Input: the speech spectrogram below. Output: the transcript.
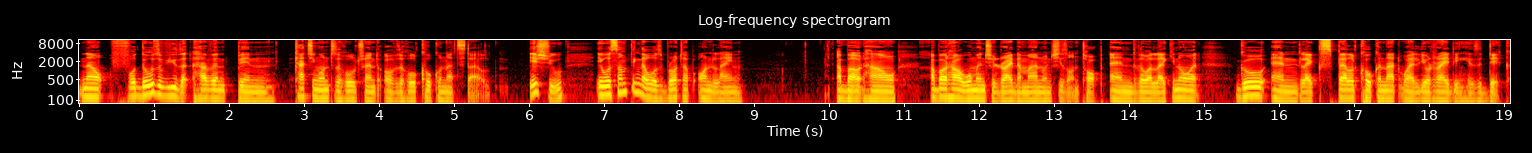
Now, for those of you that haven't been catching on to the whole trend of the whole coconut style issue, it was something that was brought up online about how about how a woman should ride a man when she's on top, and they were like, you know what, go and like spell coconut while you're riding his dick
